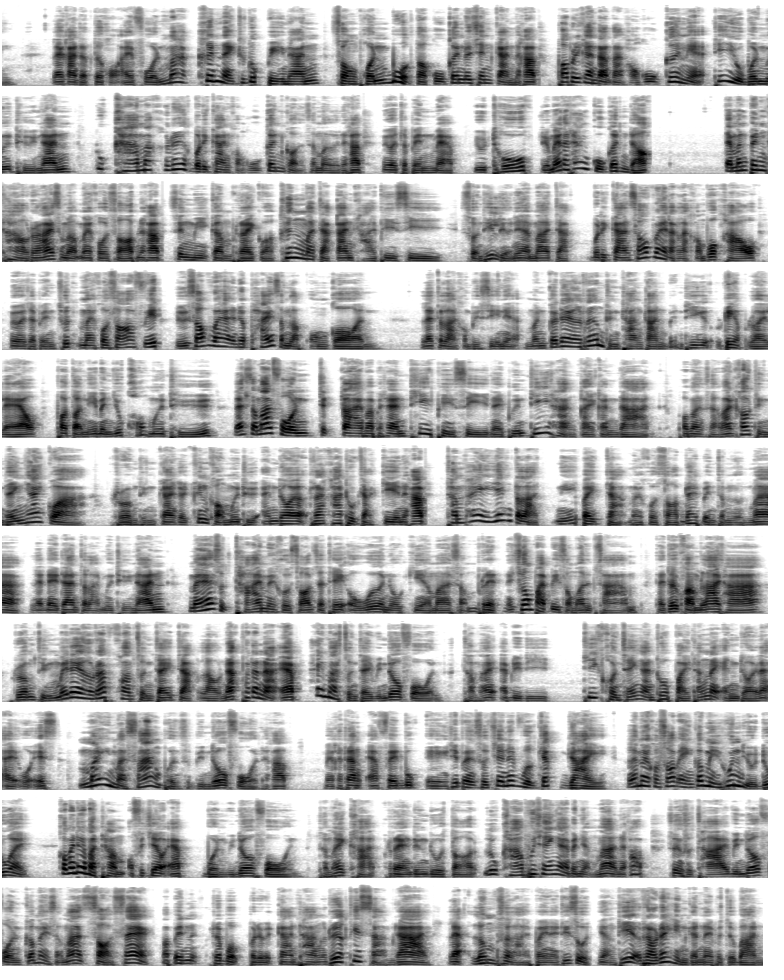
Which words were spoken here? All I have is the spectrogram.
และการเติบโตของ iPhone มากขึ้นในทุกๆปีนั้น ส่งผลบวกต่อ Google ด้วยเช่นกันนะครับ เพราะบริการต่างๆของ Google เนี่ยที่อยู่บนมือถือนั้น ลูกค้ามักเลือกบริการของ Google ก่อนเสมอนะครับไม่ว่าจะเป็น Map YouTube หรือแม้กระทั่ง Google Doc แต่มันเป็นข่าวร้ายสำหรับ Microsoft นะครับ ซึ่งมีกำไรกว่าครึ่งมาจากการขาย PC ส่วนที่เหลือเนี่ยมาจากบริการซอฟต์แวร์หลักๆของพวกเขา ไม่ว่าจะเป็นชุด Microsoft Office หรือซอฟต์แวร์ Enterprise สำหรับองค์กร และตลาดของ PC เนี่ยมันก็ได้เริ่มถึงทางตันเป็นที่เรียบร้อยแล้ว เพราะตอนนี้เป็นยุคของมือถือ และสมาร์ทโฟนจะกลายมาเป็นแทนที่ PC ในพื้นที่ห่างไกลกันดารเพราะมันสามารถเข้าถึงได้ง่ายกว่า รวมถึงการเกิดขึ้นของมือถือ Android ราคาถูกจากจีนนะครับทำให้แย่งตลาดนี้ไปจาก Microsoft ได้เป็นจำนวนมาก และในด้านตลาดมือถือนั้น แม้สุดท้าย Microsoft จะ take over Nokia มาสำเร็จในช่วงปลายปี 2013 แต่ด้วยความล่าช้า รวมถึงไม่ได้รับความสนใจจากเหล่านักพัฒนาแอป ให้มาสนใจ Windows Phone ทำให้แอปดีๆ ที่คนใช้งานทั่วไปทั้งใน Android และ iOS ไม่มาสร้างบน Windows Phone นะครับแม้กระทั่งแอป Facebook เองที่เป็นโซเชียลเน็ตเวิร์กยักษ์ใหญ่ และ Microsoft เองก็มีหุ้นอยู่ด้วย ก็ไม่ได้มาทำ Official App บน Windows Phone ทำให้ขาดแรงดึงดูดต่อลูกค้าผู้ใช้งานเป็นอย่างมากนะครับ ซึ่งสุดท้าย Windows Phone ก็ไม่สามารถสอดแทรกมาเป็นระบบปฏิบัติการทางเลือกที่ 3 ได้ และล่มสลายไปในที่สุด อย่างที่เราได้เห็นกันในปัจจุบัน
